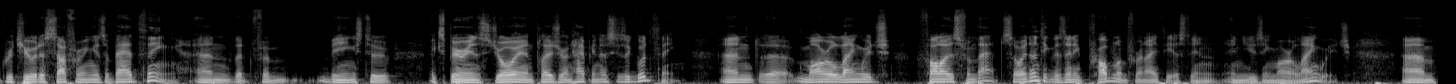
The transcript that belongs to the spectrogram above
gratuitous suffering is a bad thing, and that for beings to experience joy and pleasure and happiness is a good thing. And uh, moral language follows from that. So I don't think there's any problem for an atheist in, in using moral language. Um,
